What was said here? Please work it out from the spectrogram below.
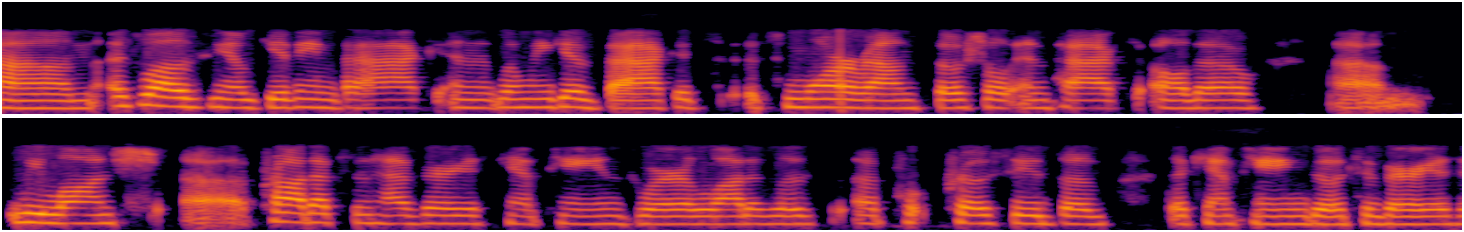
um, as well as you know giving back. And when we give back, it's it's more around social impact. Although um, we launch uh, products and have various campaigns where a lot of those uh, proceeds of the campaign go to various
